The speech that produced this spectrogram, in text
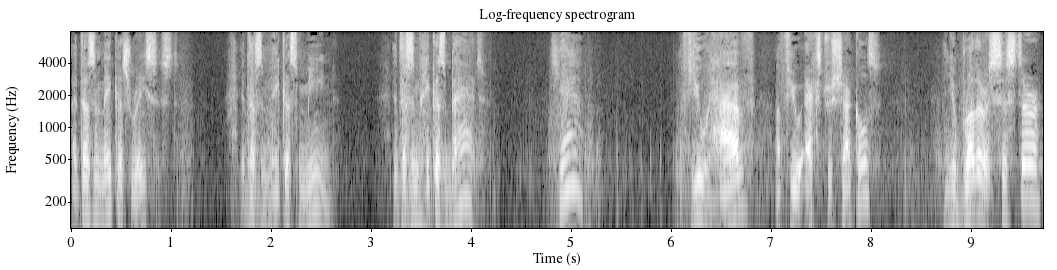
That doesn't make us racist. It doesn't make us mean. It doesn't make us bad. Yeah. If you have a few extra shekels and your brother or sister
